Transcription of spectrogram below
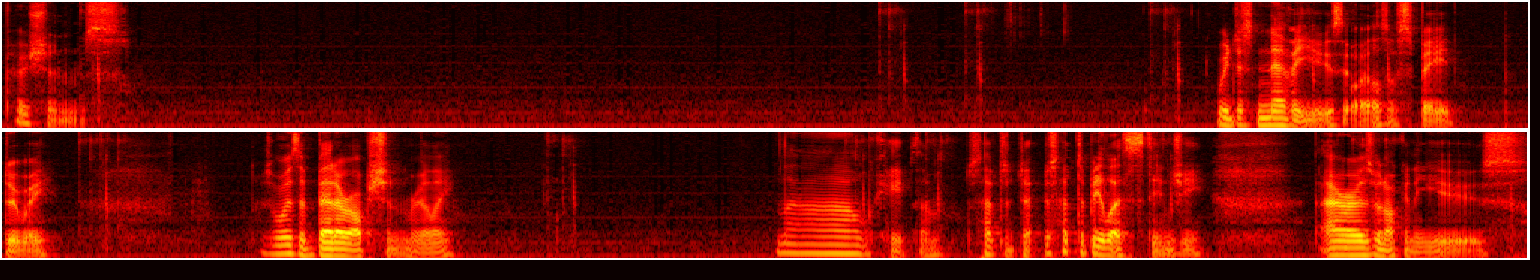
Potions. We just never use the oils of speed, do we? There's always a better option, really. Nah, we'll keep them. Just have to just have to be less stingy. Arrows we're not going to use.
